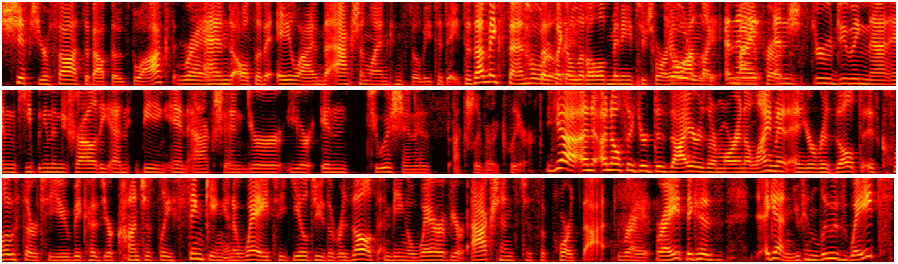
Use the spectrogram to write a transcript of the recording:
shift your thoughts about those blocks. Right. And also the A line, the action line can still be to date. Does that make sense? Totally. That's like a little mini tutorial totally on like and my I, approach. and through doing that and keeping the neutrality and being in action your your intuition is actually very clear yeah, and, and also your desires are more in alignment and your result is closer to you because you're consciously thinking in a way to yield you the result and being aware of your actions to support that. Right. Right? Because again, you can lose weight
